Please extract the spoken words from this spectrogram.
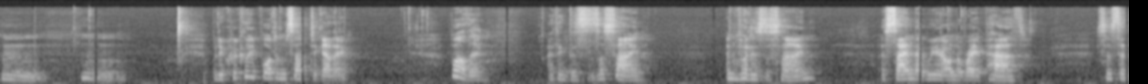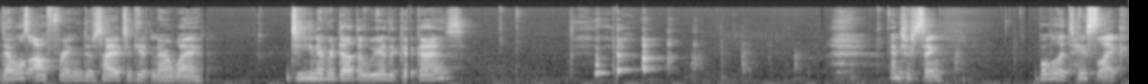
Hmm, hmm. But he quickly pulled himself together. Well then, I think this is a sign. And what is the sign? A sign that we are on the right path. Since the devil's offering decided to get in our way. Do you never doubt that we are the good guys? Interesting. What will it taste like?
